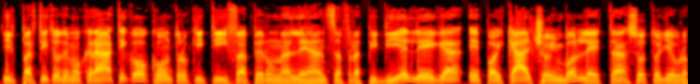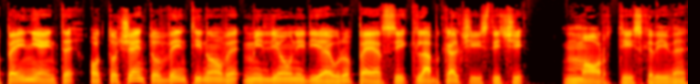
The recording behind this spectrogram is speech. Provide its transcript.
il Partito Democratico contro chi tifa per un'alleanza fra PD e Lega e poi calcio in bolletta sotto gli europei niente, 829 milioni di euro persi, club calcistici morti, scrive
